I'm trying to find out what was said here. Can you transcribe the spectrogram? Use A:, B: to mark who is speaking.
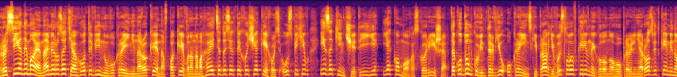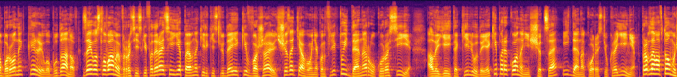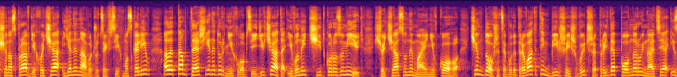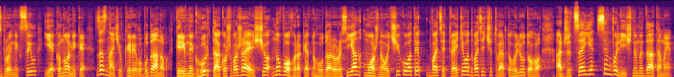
A: Росія не має наміру затягувати війну в Україні на роки. Навпаки, вона намагається досягти хоч якихось успіхів і закінчити її якомога скоріше. Таку думку в інтерв'ю Українській правді висловив керівник головного управління розвідки Міноборони Кирило Буданов. За його словами, в Російській Федерації є певна кількість людей, які вважають, що затягування конфлікту йде на руку Росії. Але є й такі люди, які переконані, що це йде на користь Україні. Проблема в тому, що насправді, хоча я ненавиджу цих всіх москалів, але там теж є недурні хлопці і дівчата, і вони чітко розуміють, що часу немає ні в кого. Чим довше це буде тривати, тим більше і швидше прийде повна руйнація і збройних сил і економіки, зазначив Кирило Буданов. Керівник ГУР також вважає, що нового ракетного удару росіян можна очікувати 23-24 лютого, адже це є символічними датами.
